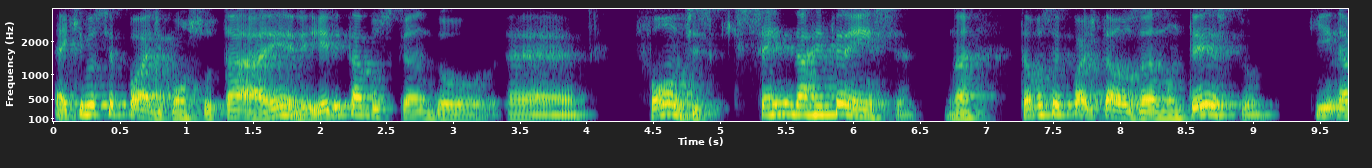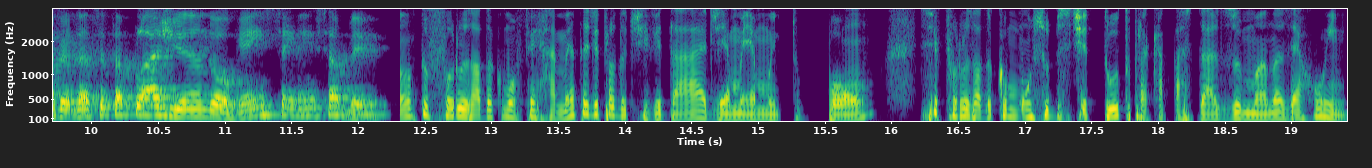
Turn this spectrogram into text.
é que você pode consultar ele e ele está buscando é, fontes sem dar referência. Né? Então, você pode estar tá usando um texto que na verdade você está plagiando alguém sem nem saber. Quanto for usado como ferramenta de produtividade é, é muito bom, se for usado como um substituto para capacidades humanas é ruim.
